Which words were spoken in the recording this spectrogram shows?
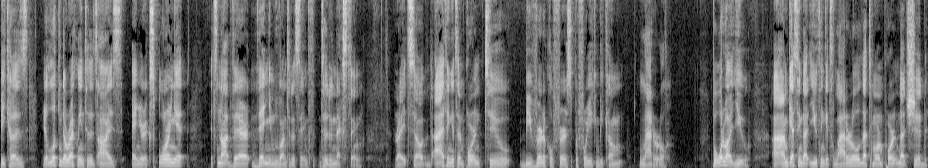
because you're looking directly into its eyes and you're exploring it. It's not there, then you move on to the same th- to the next thing, right? So I think it's important to be vertical first before you can become lateral. But what about you? I'm guessing that you think it's lateral that's more important. That should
